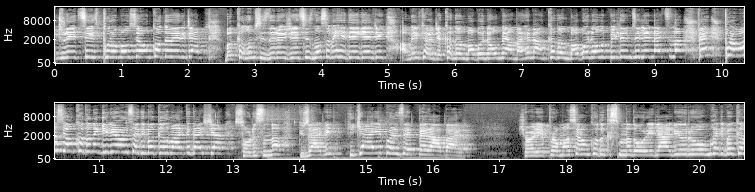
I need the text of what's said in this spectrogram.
ücretsiz promosyon kodu vereceğim. Bakalım sizlere ücretsiz nasıl bir hediye gelecek. Ama ilk önce kanalıma abone olmayanlar hemen kanalıma abone olup bildirim zillerini açsınlar. Ve promosyon kodunu giriyoruz. Hadi bakalım arkadaşlar. Sonrasında güzel bir hikaye yaparız hep beraber. Şöyle promosyon kodu kısmına doğru ilerliyorum. Hadi bakalım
